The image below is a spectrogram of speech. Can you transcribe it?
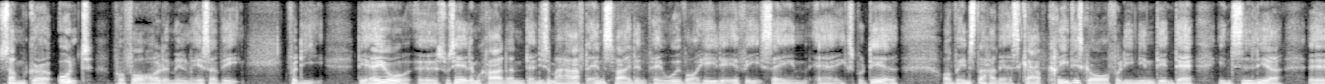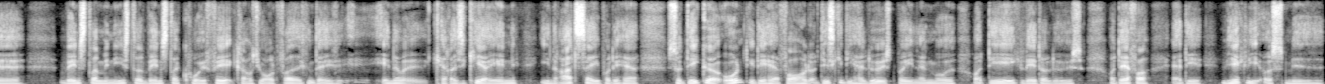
som gør ondt på forholdet mellem S og V. Fordi det er jo øh, Socialdemokraterne, der ligesom har haft ansvar i den periode, hvor hele FE-sagen er eksploderet, og Venstre har været skarpt kritisk over for linjen. Det er endda en tidligere øh, Venstre minister, Venstre KFA, Claus Hjort Frederiksen, der ender, kan risikere at ende i en retssag på det her. Så det gør ondt i det her forhold, og det skal de have løst på en eller anden måde, og det er ikke let at løse. Og derfor er det virkelig at smide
